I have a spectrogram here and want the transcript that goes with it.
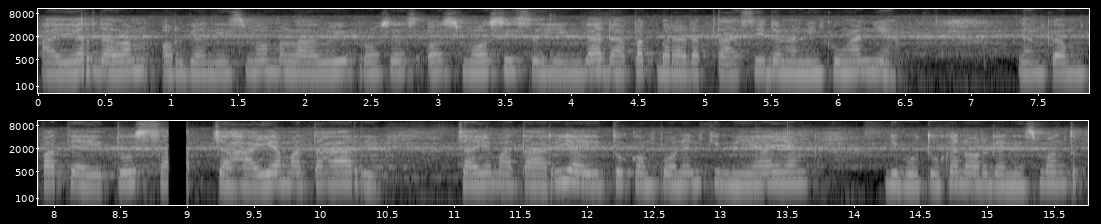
air dalam organisme melalui proses osmosis sehingga dapat beradaptasi dengan lingkungannya. Yang keempat yaitu cahaya matahari. Cahaya matahari yaitu komponen kimia yang dibutuhkan organisme untuk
